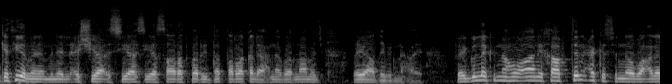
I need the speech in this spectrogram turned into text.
كثير من من الأشياء السياسية صارت نريد نتطرق لها إحنا برنامج رياضي بالنهاية. فيقول لك إنه أنا خاف تنعكس النوبة على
